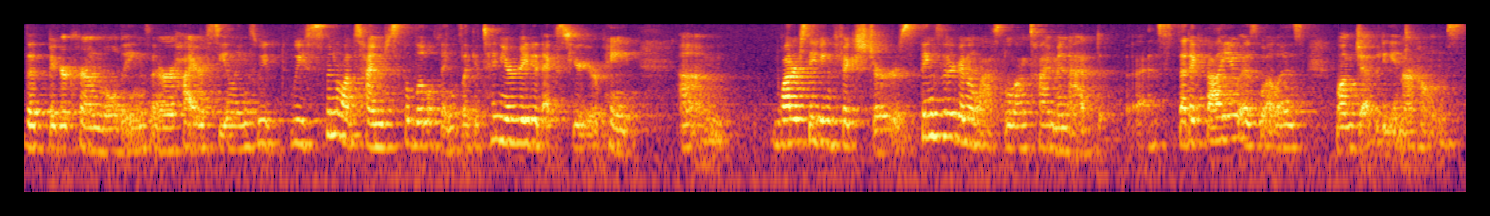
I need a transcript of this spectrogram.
the bigger crown moldings or higher ceilings. We, we spend a lot of time just the little things like a 10 year rated exterior paint, um, water saving fixtures, things that are going to last a long time and add aesthetic value as well as longevity in our homes.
